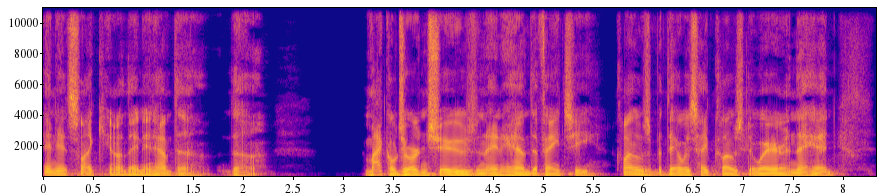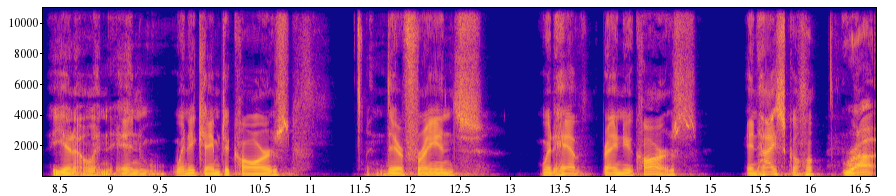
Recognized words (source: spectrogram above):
and it's like you know they didn't have the the Michael Jordan shoes and they didn't have the fancy clothes, but they always had clothes to wear, and they had, you know, and and when it came to cars, their friends would have brand new cars in high school. right.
